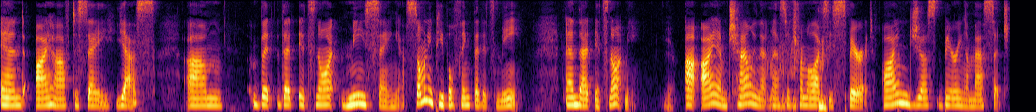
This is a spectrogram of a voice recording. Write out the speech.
and i have to say yes um, but that it's not me saying yes. So many people think that it's me and that it's not me. Yeah. I, I am channeling that message from Alexi's spirit. I'm just bearing a message.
